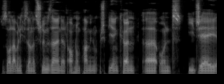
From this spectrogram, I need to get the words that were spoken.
soll aber nicht besonders schlimm sein. Der hat auch noch ein paar Minuten spielen können. Äh, und EJ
